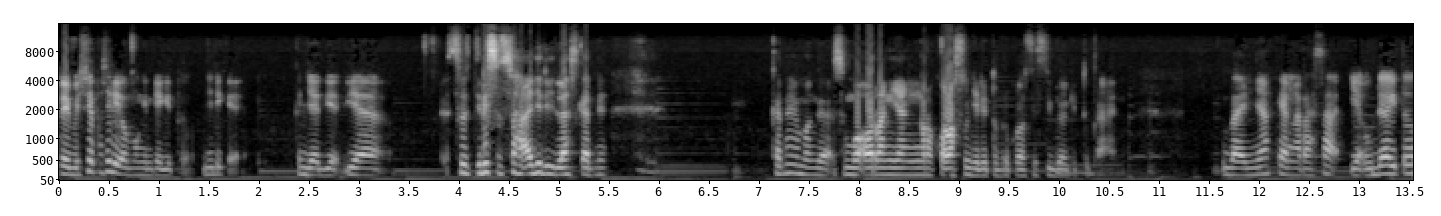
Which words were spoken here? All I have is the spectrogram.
TBC pasti diomongin kayak gitu. Jadi kayak kejadian ya jadi susah aja dijelaskannya. Karena emang nggak semua orang yang ngerokok langsung jadi tuberkulosis juga gitu kan. Banyak yang ngerasa ya udah itu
